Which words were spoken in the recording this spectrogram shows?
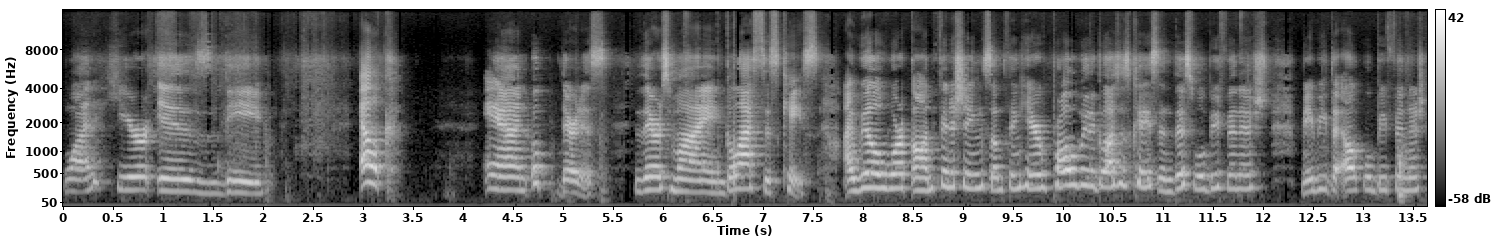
one. Here is the elk. And, oh, there it is. There's my glasses case. I will work on finishing something here. Probably the glasses case and this will be finished. Maybe the elk will be finished.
